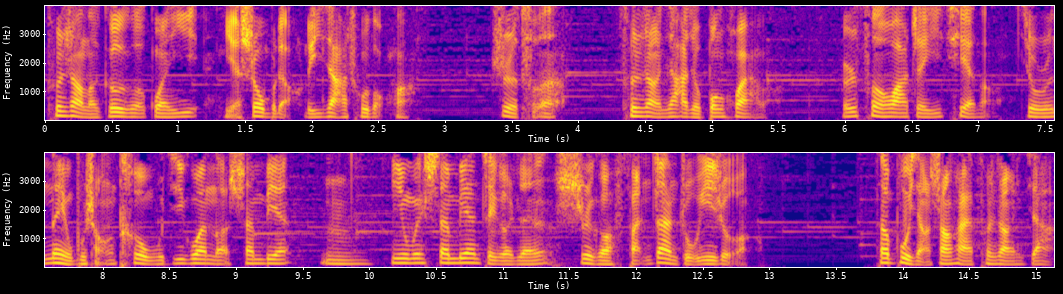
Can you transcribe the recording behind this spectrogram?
村上的哥哥冠一也受不了，离家出走了。至此，村上家就崩坏了。而策划这一切的，就是内务省特务机关的山边。嗯因为山边这个人是个反战主义者，他不想伤害村上一家，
